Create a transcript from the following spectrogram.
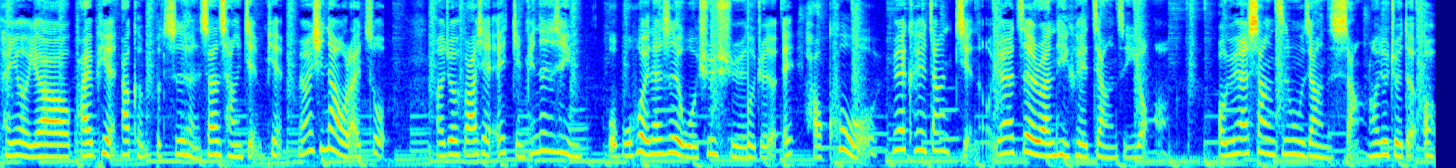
朋友要拍片，他可能不是很擅长剪片，没关系，那我来做。然后就发现，哎，剪片这件事情我不会，但是我去学，我觉得，哎，好酷哦！原来可以这样剪哦，原来这个软体可以这样子用哦，哦，原来上字幕这样子上，然后就觉得，哦，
